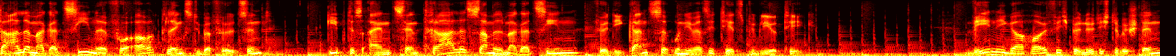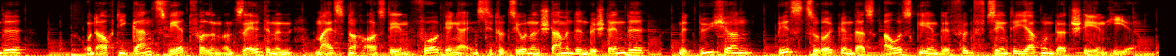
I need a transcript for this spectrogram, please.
Da alle Magazine vor Ort längst überfüllt sind, gibt es ein zentrales Sammelmagazin für die ganze Universitätsbibliothek. Weniger häufig benötigte Bestände und auch die ganz wertvollen und seltenen, meist noch aus den Vorgängerinstitutionen stammenden Bestände mit Büchern bis zurück in das ausgehende 15. Jahrhundert stehen hier.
